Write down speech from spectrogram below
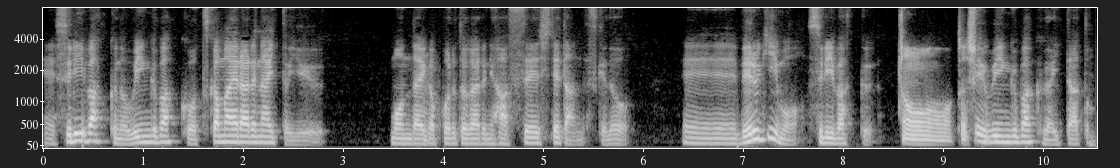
えー3バックのウィングバックを捕まえられないという問題がポルトガルに発生してたんですけど、えーベルギーも3バックでウ。ィングバックがいたと。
